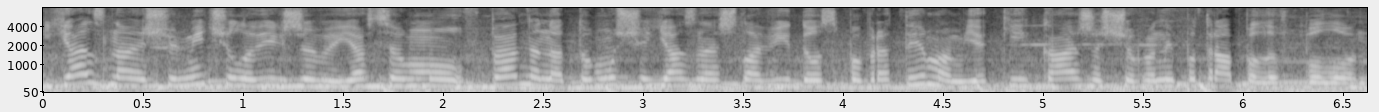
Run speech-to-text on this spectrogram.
Я знаю, що мій чоловік живий. Я в цьому впевнена, тому що я знайшла відео з побратимом, який каже, що вони потрапили в полон.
